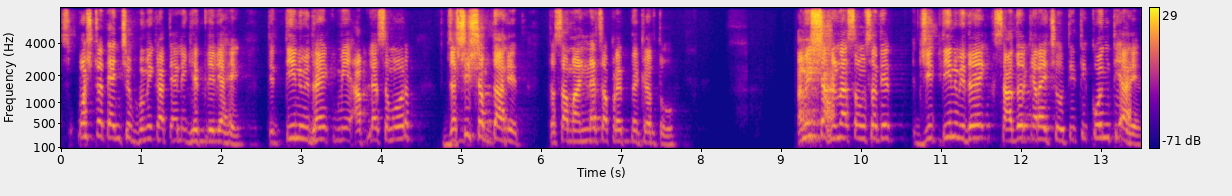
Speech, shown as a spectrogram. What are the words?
स्पष्ट त्यांची भूमिका त्यांनी घेतलेली आहे. ते तीन विधेयक मी आपल्यासमोर जशी शब्द आहेत तसा मांडण्याचा प्रयत्न करतो. अमित शहाना संसदेत जी तीन विधेयक सादर करायची होती ती कोणती आहेत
